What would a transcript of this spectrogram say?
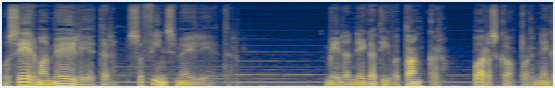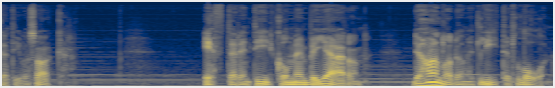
och ser man möjligheter så finns möjligheter. Medan negativa tankar bara skapar negativa saker. Efter en tid kom en begäran. Det handlade om ett litet lån.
